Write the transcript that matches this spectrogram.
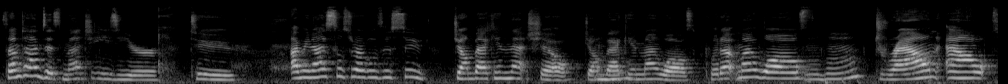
Sometimes it's much easier to. I mean, I still struggle with this too. Jump back in that shell, jump back Mhm. in my walls, put up my walls, Mm-hmm. drown out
